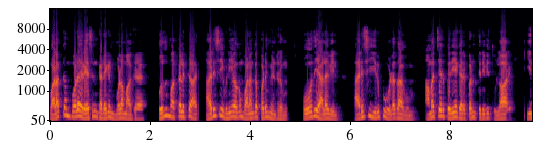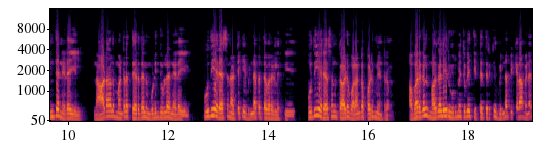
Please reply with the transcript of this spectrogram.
வழக்கம் போல ரேஷன் கடைகள் மூலமாக பொதுமக்களுக்கு அரிசி விநியோகம் வழங்கப்படும் என்றும் போதிய அளவில் அரிசி இருப்பு உள்ளதாகவும் அமைச்சர் பெரிய கருப்பன் தெரிவித்துள்ளார். இந்த நிலையில் நாடாளுமன்ற தேர்தல் முடிந்துள்ள நிலையில் புதிய ரேஷன் அட்டைக்கு விண்ணப்பித்தவர்களுக்கு புதிய ரேஷன் கார்டு வழங்கப்படும் என்றும் அவர்கள் மகளிர் உரிமை தொகை திட்டத்திற்கு விண்ணப்பிக்கலாம் என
